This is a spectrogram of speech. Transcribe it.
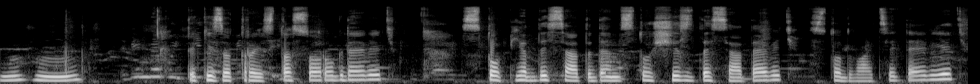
Угу. Такі за 349. 150 ден 169, 129.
